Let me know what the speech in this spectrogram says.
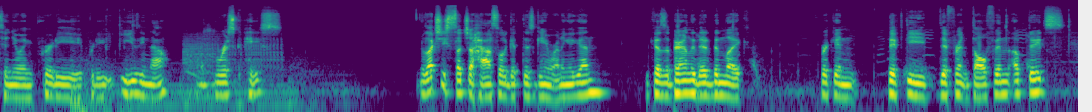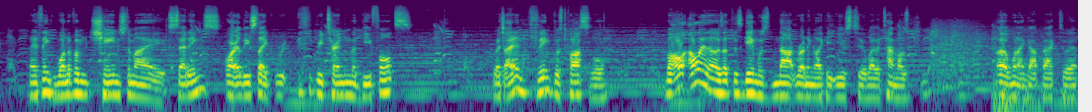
Continuing pretty pretty easy now. A brisk pace. It was actually such a hassle to get this game running again. Because apparently there'd been like freaking 50 different Dolphin updates. And I think one of them changed my settings, or at least like re returned them the defaults. Which I didn't think was possible. But all, all, I know is that this game was not running like it used to by the time I was... Uh, when I got back to it.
